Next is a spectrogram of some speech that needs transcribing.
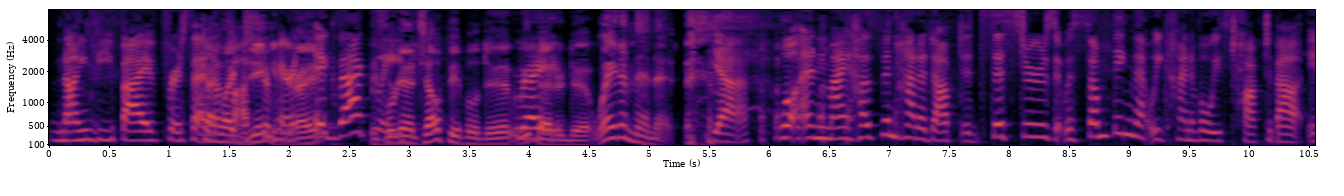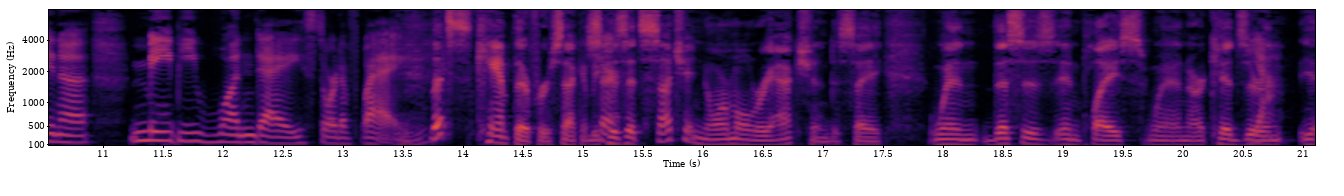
ninety five percent of like foster parents. right? Exactly. If we're going to tell people to do it, we Right. better do it. Wait a minute. yeah. Well, and my husband had adopted sisters. It was something that we kind of always talked about in a maybe one day sort of way. Mm-hmm. Let's camp there for a second Sure. because it's such a normal reaction to say when this is in place, when our kids are. Yeah. In, yeah,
